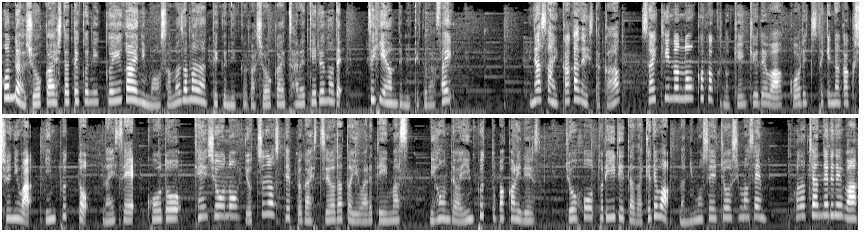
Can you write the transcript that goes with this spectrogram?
本では紹介したテクニック以外にも様々なテクニックが紹介されているのでぜひ読んでみてください。皆さんいかがでしたか？最近の脳科学の研究では効率的な学習にはインプット内省行動検証の4つのステップが必要だと言われています。日本ではインプットばかりです。情報を取り入れただけでは何も成長しません。このチャンネルでは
